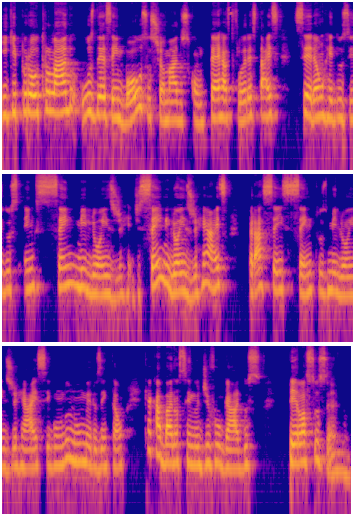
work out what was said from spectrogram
e que, por outro lado, os desembolsos chamados com terras florestais serão reduzidos em 100 milhões de, de 100 milhões de reais para 600 milhões de reais, segundo números, então, que acabaram sendo divulgados pela Suzano.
